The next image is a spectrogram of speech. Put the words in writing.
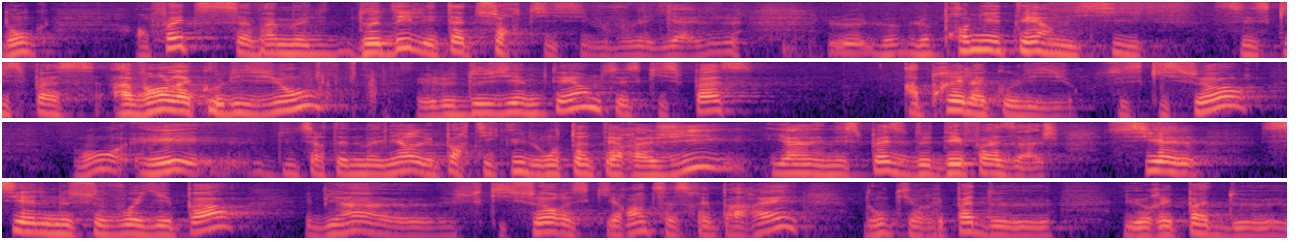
Donc en fait, ça va me donner l'état de sortie, si vous voulez. le, premier terme ici, c'est ce qui se passe avant la collision, et le deuxième terme, c'est ce qui se passe après la collision. C'est ce qui sort, et d'une certaine manière, les particules ont interagi, il y a une espèce de déphasage. Si elles, si elles ne se voyaient pas, eh bien, euh, ce qui sort et ce qui rentre, ça serait pareil. Donc, il n'y aurait pas de, il aurait pas de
